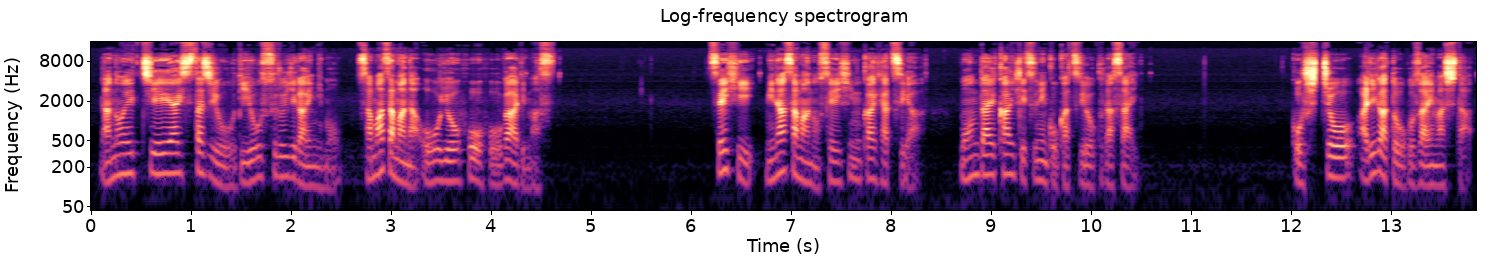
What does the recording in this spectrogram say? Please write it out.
NanoHAI スタジオを利用する以外にも様々な応用方法があります。ぜひ皆様の製品開発や問題解決にご活用ください。ご視聴ありがとうございました。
